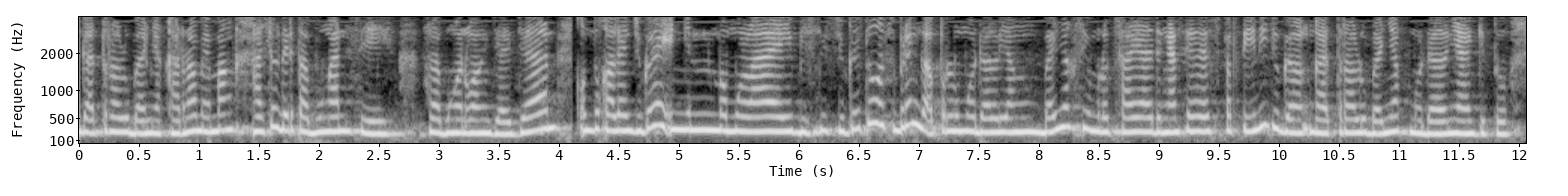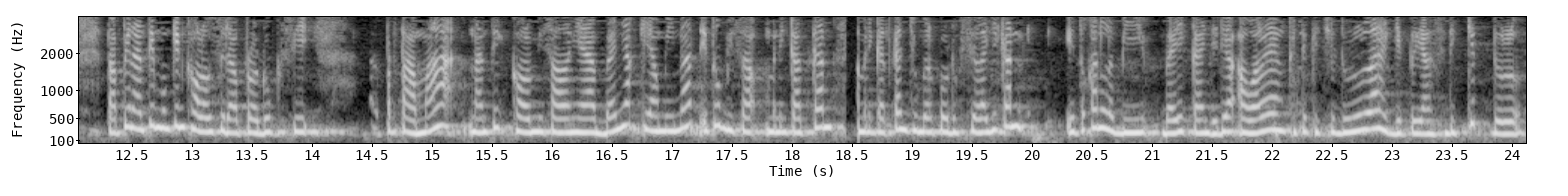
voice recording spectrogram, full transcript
nggak terlalu banyak karena memang hasil dari tabungan sih tabungan uang jajan untuk kalian juga yang ingin memulai bisnis juga itu sebenarnya nggak perlu modal yang banyak sih menurut saya dengan saya seperti ini juga nggak terlalu banyak modalnya gitu tapi nanti mungkin kalau sudah produksi pertama nanti kalau misalnya banyak yang minat itu bisa meningkatkan meningkatkan jumlah produksi lagi kan itu kan lebih baik kan. Jadi awalnya yang kecil-kecil dulu lah gitu yang sedikit dulu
